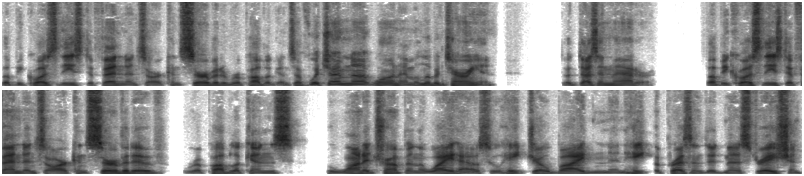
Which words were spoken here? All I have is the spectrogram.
but because these defendants are conservative Republicans, of which I'm not one, I'm a libertarian. It doesn't matter. But because these defendants are conservative Republicans who wanted Trump in the White House, who hate Joe Biden and hate the present administration,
